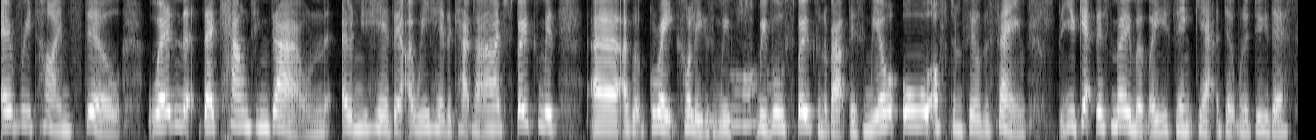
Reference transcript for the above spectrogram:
every time, still, when they're counting down, and you hear the we hear the countdown. And I've spoken with uh, I've got great colleagues, and we've we've all spoken about this, and we all, all often feel the same. That you get this moment where you think, yeah, I don't want to do this,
